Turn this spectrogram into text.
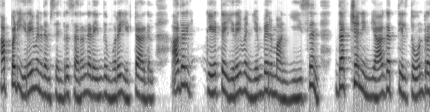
அப்படி இறைவனிடம் சென்று சரணடைந்து முறையிட்டார்கள். அதற்கு கேட்ட இறைவன் எம்பெருமான் ஈசன் தட்சனின் யாகத்தில் தோன்ற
